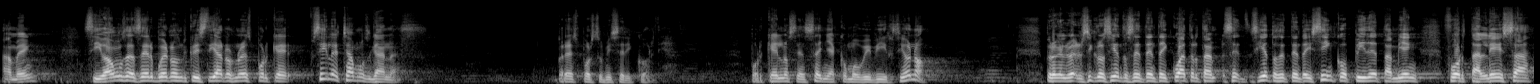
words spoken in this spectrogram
Amén. Si vamos a ser buenos cristianos no es porque sí le echamos ganas, pero es por su misericordia porque Él nos enseña cómo vivir, ¿sí o no? Pero en el versículo 174, 175 pide también fortaleza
